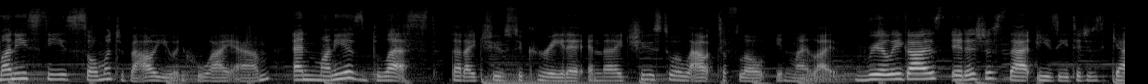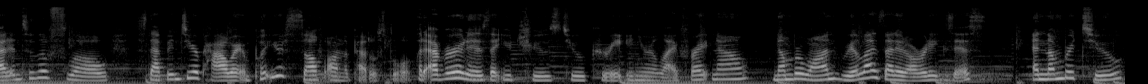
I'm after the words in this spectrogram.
Money sees so much value in who I am, and money is blessed that I choose to create it and that I choose to allow it to flow in my life. Really, guys, it is just that easy to just get into the flow, step into your power, and put yourself on the pedestal. Whatever it is that you choose to create in your life right now, number one, realize that it already exists. And number two,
